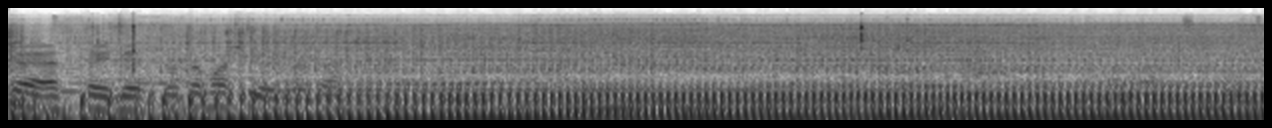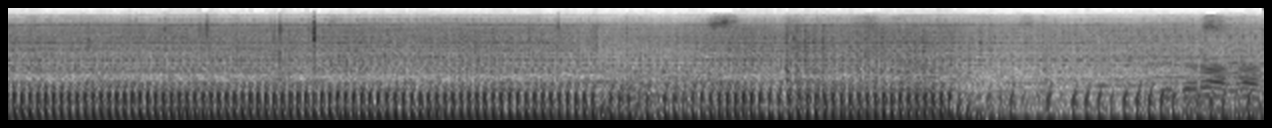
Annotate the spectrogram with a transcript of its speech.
чистий ліс, тут можеш їздити. І Дорога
